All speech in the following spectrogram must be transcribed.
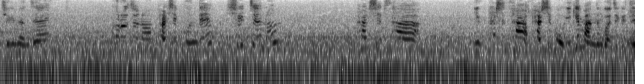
지금 현재 크루즈는 89인데 실제는 84, 이 84, 85 이게 맞는 거지, 그치?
